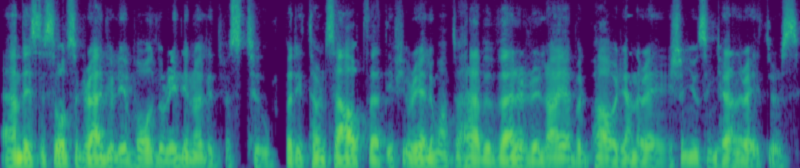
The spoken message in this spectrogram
And this is also gradually evolved. Originally it was two, but it turns out that if you really want to have a very reliable power generation using generators,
